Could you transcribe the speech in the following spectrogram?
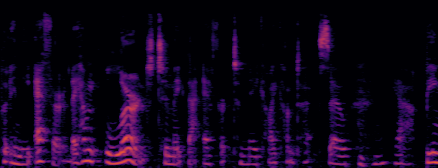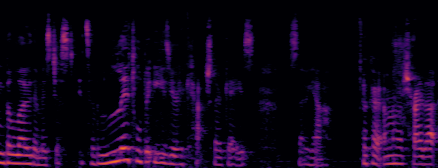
put in the effort. They haven't learned to make that effort to make eye contact. So, mm-hmm. yeah, being below them is just it's a little bit easier to catch their gaze. So, yeah. Okay, I'm going to try that.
